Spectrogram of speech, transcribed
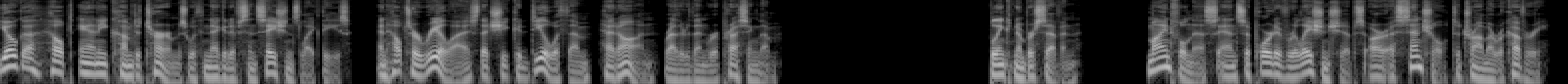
Yoga helped Annie come to terms with negative sensations like these and helped her realize that she could deal with them head on rather than repressing them. Blink number seven Mindfulness and supportive relationships are essential to trauma recovery.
